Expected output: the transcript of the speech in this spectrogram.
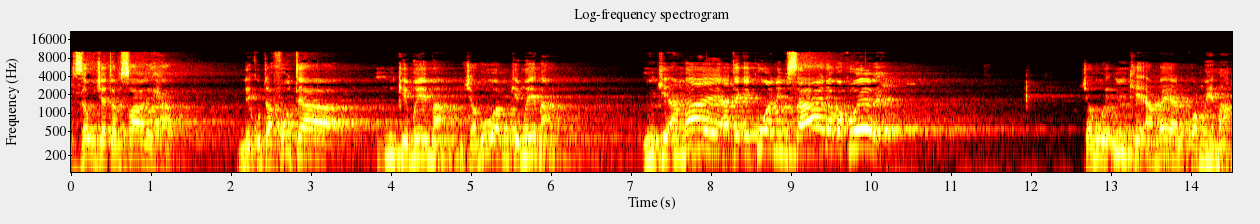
zawjatan saliha ni kutafuta mke mwema kuchagua mke mwema. Mke ambaye atakayekuwa ni msaada kwako wewe. Chague mke ambaye alikuwa mwema.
